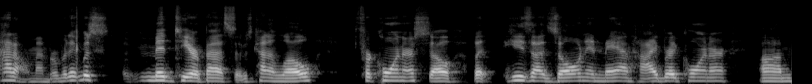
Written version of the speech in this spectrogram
I don't remember, but it was mid tier best. It was kind of low for corners. So, but he's a zone and man hybrid corner. Um,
